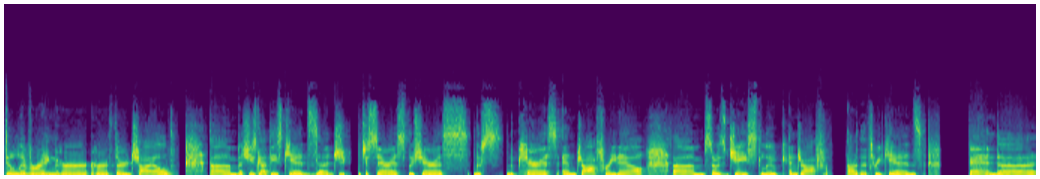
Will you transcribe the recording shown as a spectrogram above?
delivering her her third child. Um, but she's got these kids, uh, J- Jacaerys, Lucerys, Luc- Lucerys, and Joffrey now. Um, so it's Jace, Luke, and Joff are the three kids. And, uh,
